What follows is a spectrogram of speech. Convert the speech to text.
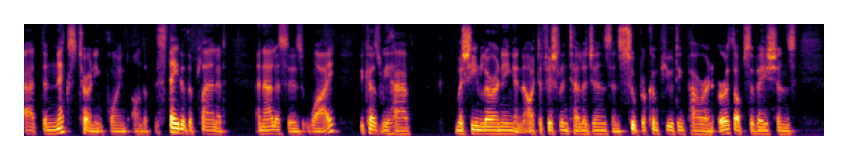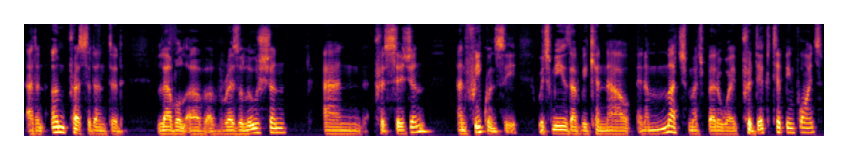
at the next turning point on the state of the planet analysis. Why? Because we have machine learning and artificial intelligence and supercomputing power and Earth observations at an unprecedented level of, of resolution and precision and frequency which means that we can now, in a much, much better way, predict tipping points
